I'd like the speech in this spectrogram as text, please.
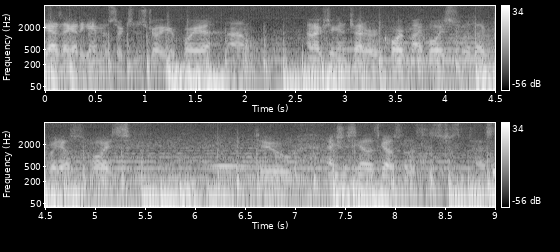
guys, I got a game of Search and Destroy here for you. Um, I'm actually going to try to record my voice with everybody else's voice to actually see how this goes. So this is just a test.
